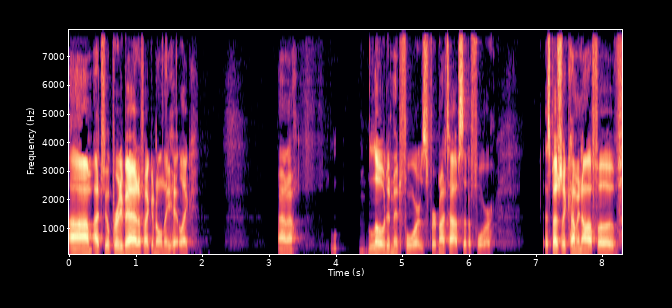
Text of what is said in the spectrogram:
um, I'd feel pretty bad if I could only hit like I don't know low to mid fours for my top set of four, especially coming off of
